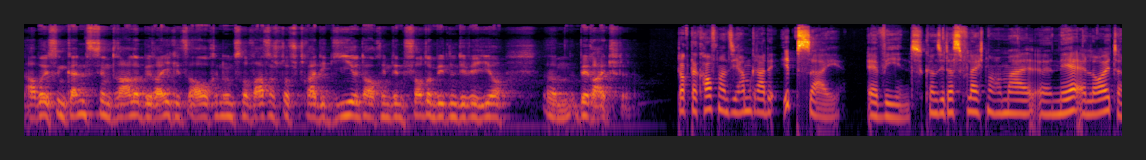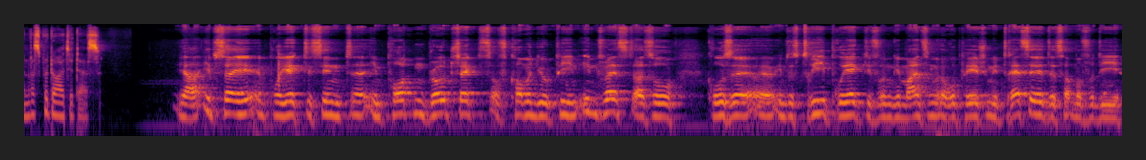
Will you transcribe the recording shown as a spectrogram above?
aber es ist ein ganz zentraler Bereich jetzt auch in unserer Wasserstoffstrategie und auch in den Fördermitteln, die wir hier bereitstellen. Dr. Kaufmann, Sie haben gerade IPSAI erwähnt. Können Sie das vielleicht noch mal äh, näher erläutern? Was bedeutet das? Ja, IPSAI-Projekte sind äh, Important Projects of Common European Interest, also große äh, Industrieprojekte von gemeinsamem europäischem Interesse. Das hat man für die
